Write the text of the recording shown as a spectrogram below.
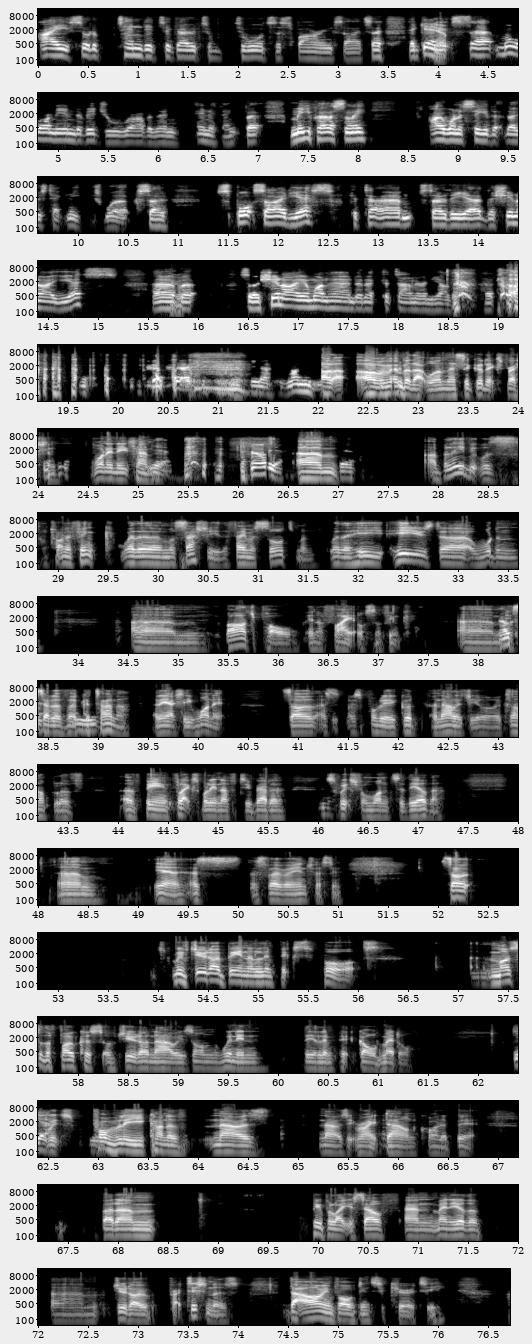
I sort of tended to go to, towards the sparring side. So again, yep. it's uh, more on the individual rather than anything. But me personally, I want to see that those techniques work. So sports side, yes. Um, so the uh, the shinai, yes. Uh, yep. But so a shinai in one hand and a katana in the other. yeah, one... I'll, I'll, remember that one. That's a good expression. One in each hand. Yeah. Oh yeah. Um, yeah. I believe it was. I'm trying to think whether Musashi, the famous swordsman, whether he he used a, a wooden um, barge pole in a fight or something um, okay. instead of a mm-hmm. katana, and he actually won it. So that's, that's probably a good analogy or example of of being flexible enough to better mm. switch from one to the other. Um, yeah, that's that's very very interesting. So with judo being an Olympic sport, most of the focus of judo now is on winning the Olympic gold medal. Yeah. Which probably kind of narrows narrows it right down quite a bit. But um people like yourself and many other um, judo practitioners that are involved in security,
